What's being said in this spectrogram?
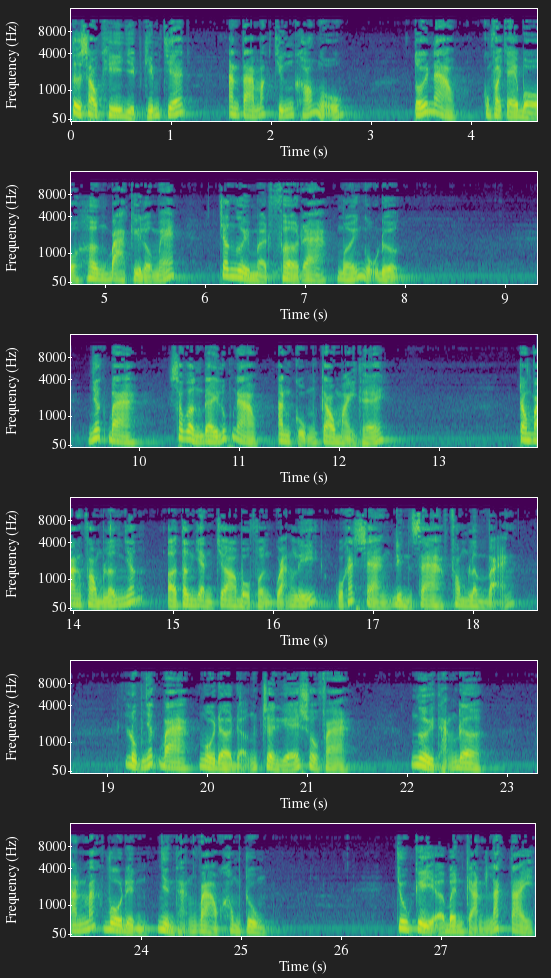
Từ sau khi Diệp Kiếm chết, anh ta mắc chứng khó ngủ. Tối nào cũng phải chạy bộ hơn 3 km cho người mệt phờ ra mới ngủ được. Nhất ba, sau gần đây lúc nào anh cũng cau mày thế? Trong văn phòng lớn nhất ở tầng dành cho bộ phận quản lý của khách sạn Đình Sa Phong Lâm Vãn. Lục Nhất Ba ngồi đờ đẫn trên ghế sofa, người thẳng đơ, ánh mắt vô định nhìn thẳng vào không trung. Chu Kỳ ở bên cạnh lắc tay,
